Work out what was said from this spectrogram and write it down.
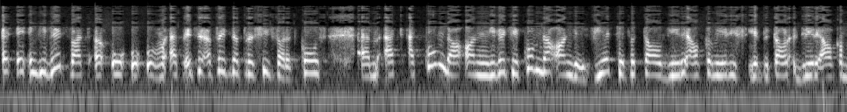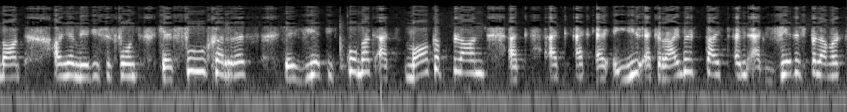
En, en, en jy weet wat uh, o, o, o, ek weet ek weet nou presies wat dit kos. Ehm um, ek ek kom daaraan, jy weet jy kom daaraan, jy weet jy betaal hier elke mediese jy betaal hier elke maand aan jou mediese fonds. Jy voel gerus. Jy weet jy kom ek ek maak 'n plan. Ek ek ek, ek hier ek ry my tyd in. Ek weet dit is belangrik.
